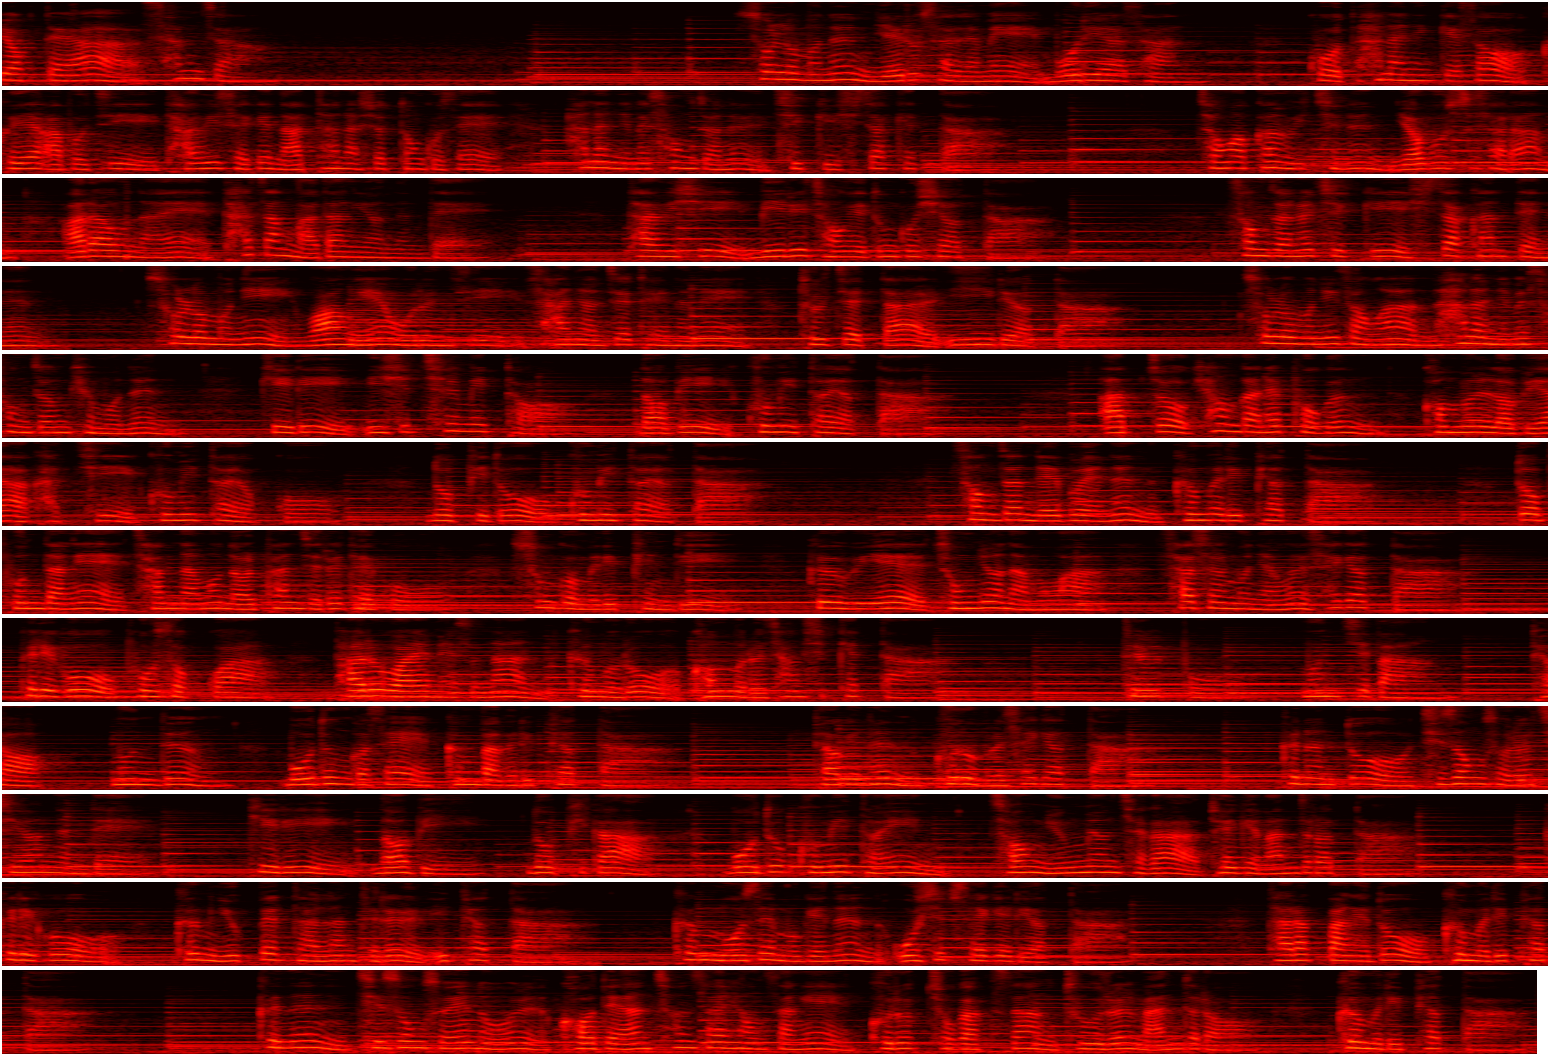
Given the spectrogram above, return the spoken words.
역대하 3장 솔로몬은 예루살렘의 모리아산 곧 하나님께서 그의 아버지 다윗에게 나타나셨던 곳에 하나님의 성전을 짓기 시작했다. 정확한 위치는 여부스 사람 아라우나의 타작 마당이었는데 다윗이 미리 정해둔 곳이었다. 성전을 짓기 시작한 때는 솔로몬이 왕위에 오른 지 4년째 되는 해 둘째 달 2일이었다. 솔로몬이 정한 하나님의 성전 규모는 길이 27m, 너비 9m였다. 앞쪽 현관의 폭은 건물 너비와 같이 9m였고 높이도 9m였다. 성전 내부에는 금을 입혔다. 또 본당에 잣나무 널판지를 대고 순금을 입힌 뒤 그 위에 종려나무와 사슬 문양을 새겼다. 그리고 보석과 바루와임에서 난 금으로 건물을 장식했다. 들보, 문지방, 벽, 문 등 모든 것에 금박을 입혔다. 벽에는 그룹을 새겼다. 그는 또 지성소를 지었는데 길이, 너비, 높이가 모두 9m인 정육면체가 되게 만들었다. 그리고 금 600달란트를 입혔다. 금 못의 무게는 50세겔이었다. 다락방에도 금을 입혔다. 그는 지송소에 놓을 거대한 천사 형상의 그룹 조각상 둘을 만들어 금을 입혔다.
